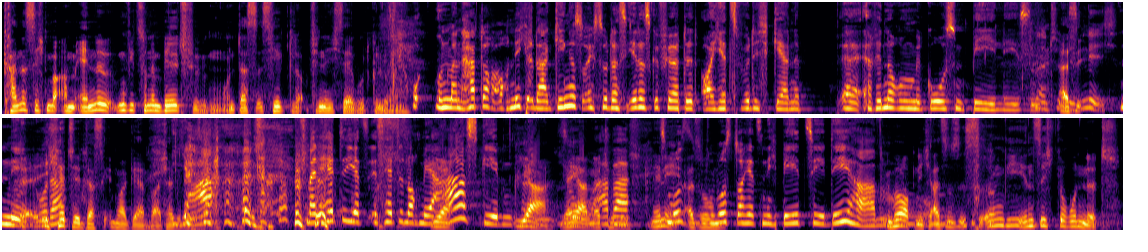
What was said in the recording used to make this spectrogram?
kann es sich am Ende irgendwie zu einem Bild fügen. Und das ist hier, finde ich, sehr gut gelungen. Und man hat doch auch nicht, oder ging es euch so, dass ihr das Gefühl hattet, oh, jetzt würde ich gerne äh, Erinnerungen mit großem B lesen. Natürlich also, nicht. Nee, äh, oder? Ich hätte das immer gern weitergelesen. Ja, man hätte jetzt, es hätte noch mehr ja. A's geben können. Ja, ja, ja, natürlich. Aber nee, nee, muss, also, du musst doch jetzt nicht B, C, D haben. Überhaupt nicht. Also es ist irgendwie in sich gerundet.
